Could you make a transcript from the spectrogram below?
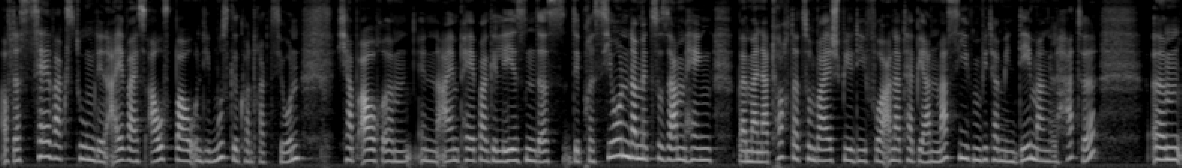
auf das Zellwachstum, den Eiweißaufbau und die Muskelkontraktion. Ich habe auch ähm, in einem Paper gelesen, dass Depressionen damit zusammenhängen. Bei meiner Tochter zum Beispiel, die vor anderthalb Jahren massiven Vitamin D-Mangel hatte. Ähm,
